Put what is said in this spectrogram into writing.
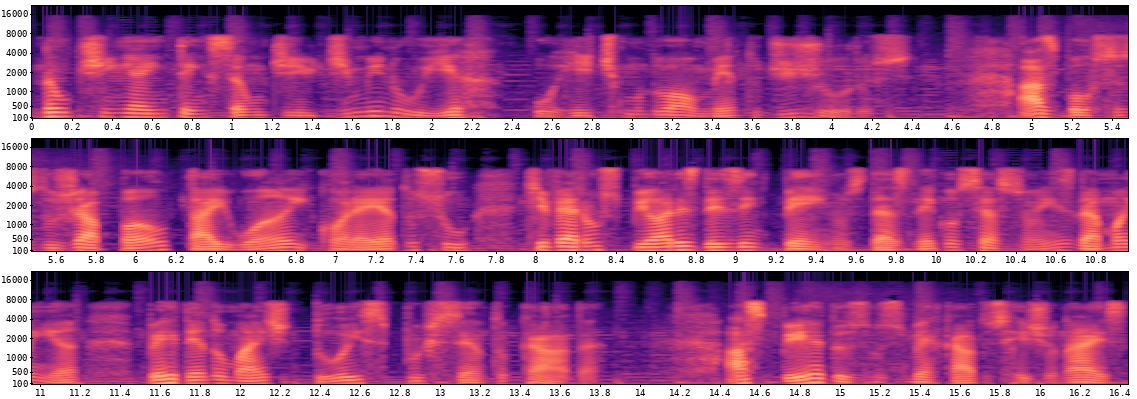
não tinha a intenção de diminuir o ritmo do aumento de juros. As bolsas do Japão, Taiwan e Coreia do Sul tiveram os piores desempenhos das negociações da manhã, perdendo mais de 2% cada. As perdas nos mercados regionais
